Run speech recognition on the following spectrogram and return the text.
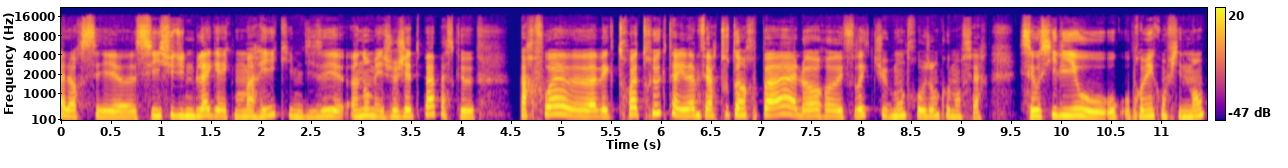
Alors, c'est issu d'une blague avec mon mari qui me disait Ah non, mais je jette pas parce que parfois, euh, avec trois trucs, tu arrives à me faire tout un repas, alors euh, il faudrait que tu montres aux gens comment faire. C'est aussi lié au, premier confinement.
